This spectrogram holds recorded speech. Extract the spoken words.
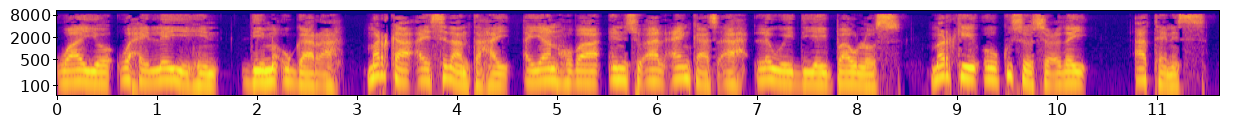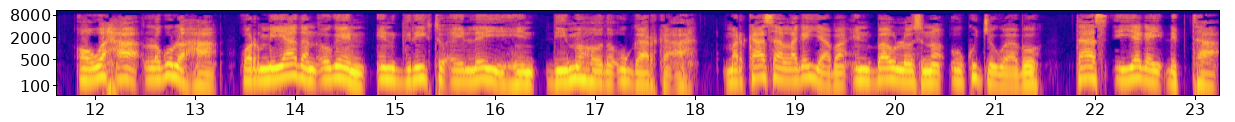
waayo waxay leeyihiin diimo u gaar ah. Marka ay sidaan tahay ayaan hubaa in su'aal caynkaas ah la weyddiiyey bawlos markii uu ku soo socday atenis oo waxaa lagu lahaa war miyaadan ogeyn in griigtu ay leeyihiin diimahooda u gaarka ah. Markaasaa laga yaabaa in bawlosna uu ku jawaabo taas iyagay dhibtaa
